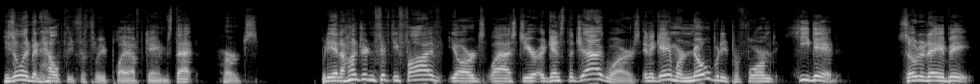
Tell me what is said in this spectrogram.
He's only been healthy for three playoff games. That hurts. But he had 155 yards last year against the Jaguars in a game where nobody performed. He did. So did AB.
